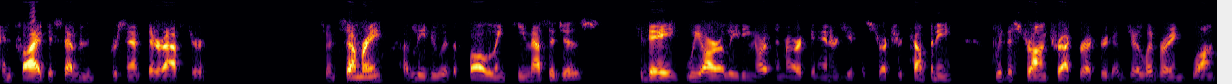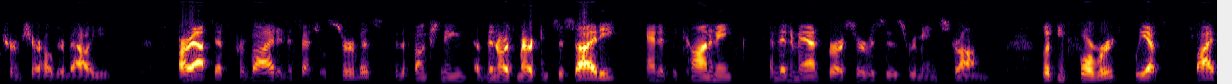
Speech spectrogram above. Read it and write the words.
and 5 to 7 percent thereafter. So in summary, I'd leave you with the following key messages. Today, we are a leading North American energy infrastructure company with a strong track record of delivering long-term shareholder value. Our assets provide an essential service to the functioning of the North American society and its economy, and the demand for our services remains strong. Looking forward, we have five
